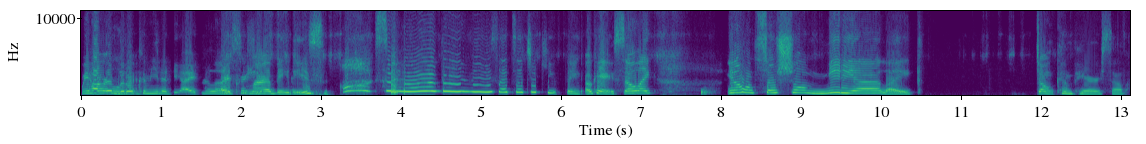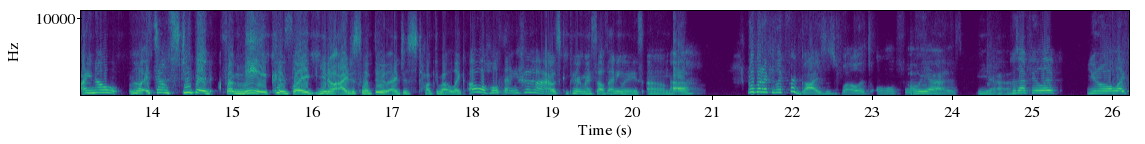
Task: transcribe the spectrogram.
we have a little Yeah. community. I I love I appreciate Sumara babies. Oh, Sumara babies. That's such a cute thing. Okay, so like, you know, on social media, like, don't compare yourself. I know well, it sounds stupid from me because, like, you know, I just went through. I just talked about like, oh, a whole thing. Haha, I was comparing myself. Anyways, um, Uh, no, but I feel like for guys as well, it's awful. Oh, yeah. guys. yeah. because I feel like you know, like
